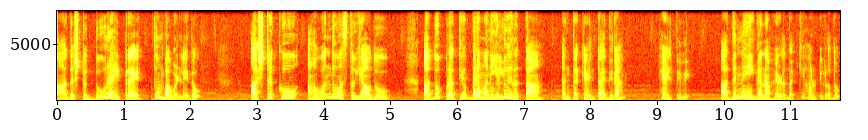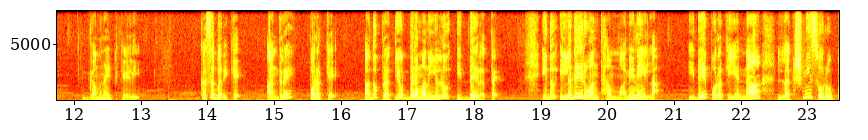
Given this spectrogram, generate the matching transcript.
ಆದಷ್ಟು ದೂರ ಇಟ್ಟರೆ ತುಂಬಾ ಒಳ್ಳೆಯದು ಅಷ್ಟಕ್ಕೂ ಆ ಒಂದು ವಸ್ತು ಯಾವುದು? ಅದು ಪ್ರತಿಯೊಬ್ಬರ ಮನೆಯಲ್ಲೂ ಇರುತ್ತಾ? ಅಂತ ಕೇಳ್ತಾ ಇದ್ದೀರಾ? ಹೇಳ್ತೀವಿ. ಅದನ್ನೇ ಈಗ ನಾವು ಹೇಳೋದಕ್ಕೆ ಹೊರಟಿರೋದು. ಗಮನ ಇಟ್ಟು ಕೇಳಿ. ಕಸಬರಿಕೆ, ಅಂದ್ರೆ ಪೊರಕೆ. ಅದು ಪ್ರತಿಯೊಬ್ಬರ ಮನೆಯಲ್ಲೂ ಇದ್ದೇ ಇರುತ್ತೆ. ಇದು ಇಲ್ಲದೇ ಇರುವಂಥ ಮನೆನೇ ಇಲ್ಲ. ಇದೇ ಪೊರಕೆಯನ್ನ ಲಕ್ಷ್ಮೀ ಸ್ವರೂಪ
